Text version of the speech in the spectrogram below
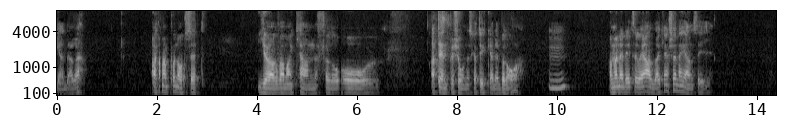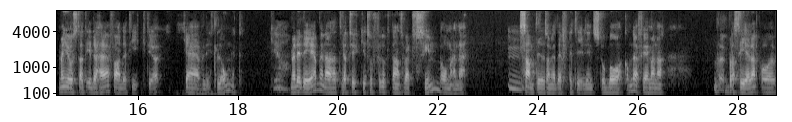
ledare. att man på något sätt gör vad man kan för att, och, att den personen ska tycka det är bra. Mm. Jag menar, det tror jag alla kan känna igen sig i. Men just att i det här fallet gick det jävligt långt. Ja. Men det är det jag menar att jag tycker så fruktansvärt synd om henne. Mm. Samtidigt som jag definitivt inte står bakom det. För jag menar, baserat på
